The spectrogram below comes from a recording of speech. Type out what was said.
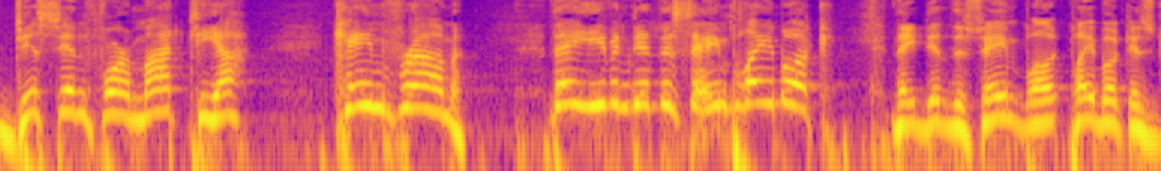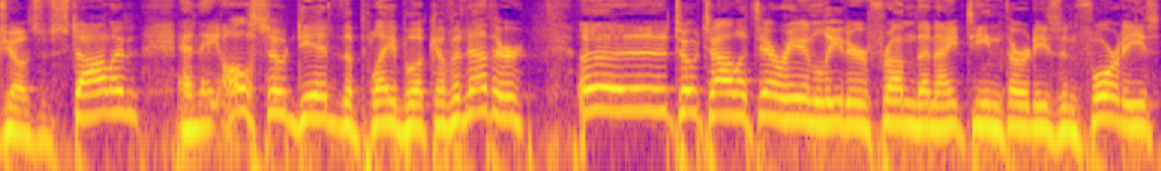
disinformatia, came from. They even did the same playbook. They did the same playbook as Joseph Stalin, and they also did the playbook of another uh, totalitarian leader from the 1930s and 40s,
